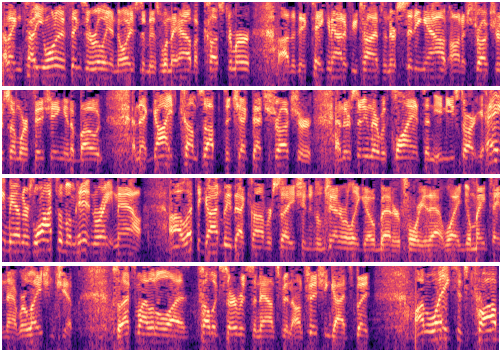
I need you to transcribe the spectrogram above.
And I can tell you one of the things that really annoys them is when they have a customer uh, that they've taken out a few times and they're sitting out on a structure somewhere fishing in a boat, and that guide comes up to check that structure, and they're sitting there with clients, and, and you start, hey man, there's lots of them hitting right now. Uh, let the guide lead that conversation. It'll generally go better for you that way, and you'll maintain that relationship. So that's my little uh, public service announcement on fishing guides. But on lakes, it's probably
